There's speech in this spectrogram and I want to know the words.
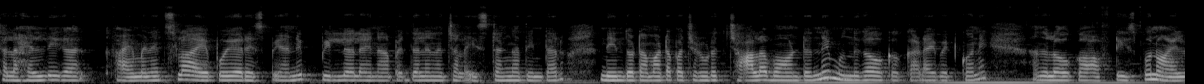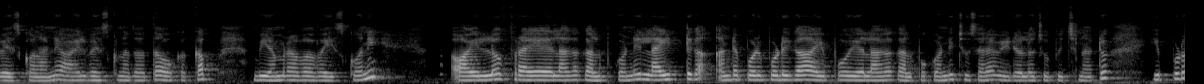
చాలా హెల్తీగా ఫైవ్ మినిట్స్లో అయిపోయే రెసిపీ అండి. పిల్లలైనా పెద్దలైనా చాలా ఇష్టంగా తింటారు. దీంతో టమాటా పచ్చడి కూడా చాలా బాగుంటుంది. ముందుగా ఒక కడాయి పెట్టుకొని అందులో ఒక హాఫ్ టీ స్పూన్ ఆయిల్ వేసుకోవాలండి. ఆయిల్ వేసుకున్న తర్వాత ఒక కప్ బియ్యం రవ్వ వేసుకొని ఆయిల్లో ఫ్రై అయ్యేలాగా కలుపుకోండి. లైట్గా అంటే పొడి పొడిగా అయిపోయేలాగా కలుపుకోండి. చూసారా? వీడియోలో చూపించినట్టు. ఇప్పుడు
